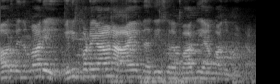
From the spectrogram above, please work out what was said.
அவர்கள் இந்த மாதிரி வெளிப்படையான ஆயத்த ஹதீஸ்களை பார்த்து ஏமாந்து போயிட்டாங்க.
